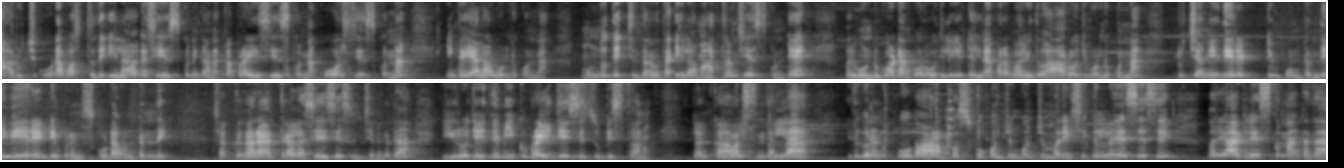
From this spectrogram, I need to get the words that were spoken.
ఆ రుచి కూడా వస్తుంది. ఇలాగ చేసుకుని కనుక ఫ్రై చేసుకున్న కూర చేసుకున్న ఇంకా ఎలా వండుకున్నా? ముందు తెచ్చిన తర్వాత ఇలా మాత్రం చేసుకుంటే మరి వండుకోవడానికి ఒక రోజు లేట్ అయినా పర్వాలేదు. ఆ రోజు వండుకున్న రుచి అనేది రెట్టింపు ఉంటుంది. వేరే డిఫరెన్స్ కూడా ఉంటుంది. చక్కగా రాత్రి అలా చేసేసి ఉంచాను కదా. ఈరోజు అయితే మీకు ఫ్రై చేసి చూపిస్తాను. దానికి కావాల్సిందల్లా ఇదిగో రెండు పువ్వు కారం పసుపు కొంచెం కొంచెం మరి చికెన్లో వేసేసి మరి ఆగిలు వేసుకున్నాం కదా.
